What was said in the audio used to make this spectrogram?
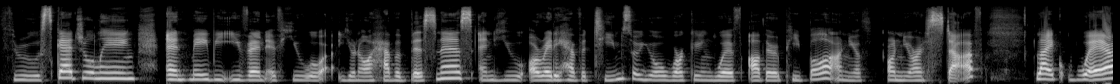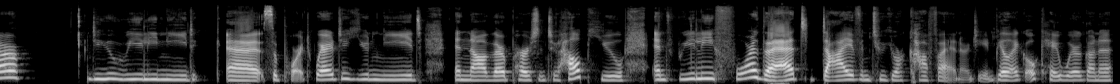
through scheduling and maybe even if you you know have a business and you already have a team so you're working with other people on your on your stuff like where do you really need uh, support? Where do you need another person to help you? And really, for that, dive into your kapha energy and be like, okay, we're gonna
